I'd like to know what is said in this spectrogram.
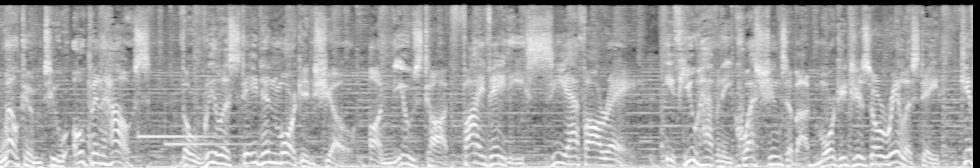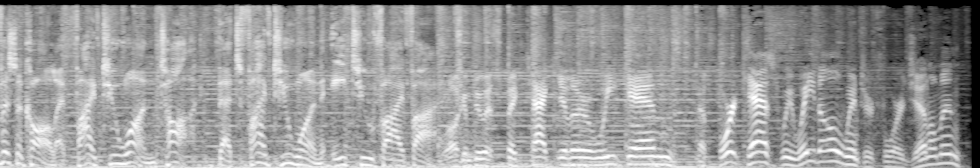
Welcome to Open House, the real estate and mortgage show on News Talk 580 CFRA. If you have any questions about mortgages or real estate, give us a call at 521 TALK. That's 521 8255. Welcome to a spectacular weekend. The forecast we wait all winter for, gentlemen.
